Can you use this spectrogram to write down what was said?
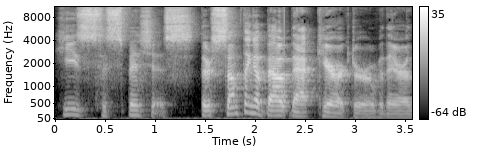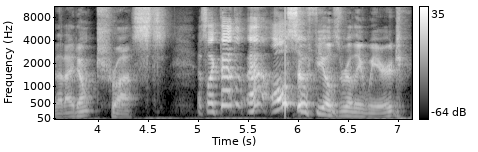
he's suspicious. There's something about that character over there that I don't trust. It's like that that also feels really weird.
